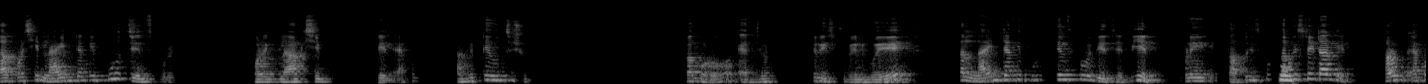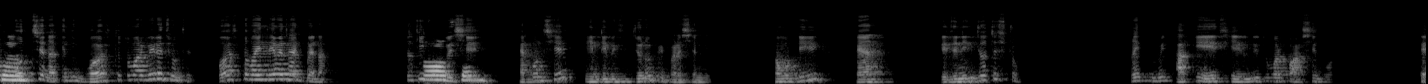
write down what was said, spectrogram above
তারপরে সেই লাইনটাকে পুরো চেঞ্জ করে পরে ক্লার্কশিপ এখন টার্গেটটাই হচ্ছে শুধু করো একজন স্টুডেন্ট হয়ে তার লাইনটাকে পুরো চেঞ্জ করে দিয়েছে বিএড মানে তার তো স্কুল সার্ভিসটাই টার্গেট কারণ এখন হচ্ছে না কিন্তু বয়স তো তোমার বেড়ে চলছে বয়স তো ভাই থেমে থাকবে না। তো কি করবে সে? এখন সে এনটিপিসির জন্য প্রিপারেশন নিচ্ছে। মোটামুটি ম্যাথ রিজনিং যথেষ্ট। মানে তুমি তাকে সে যদি তোমার পাশে বসে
